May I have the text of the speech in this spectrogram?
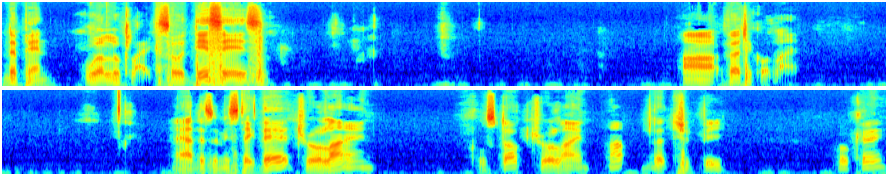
the pen will look like. So this is our vertical line. Now there's a mistake there, draw a line, full stop, draw a line. Ah, that should be okay.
